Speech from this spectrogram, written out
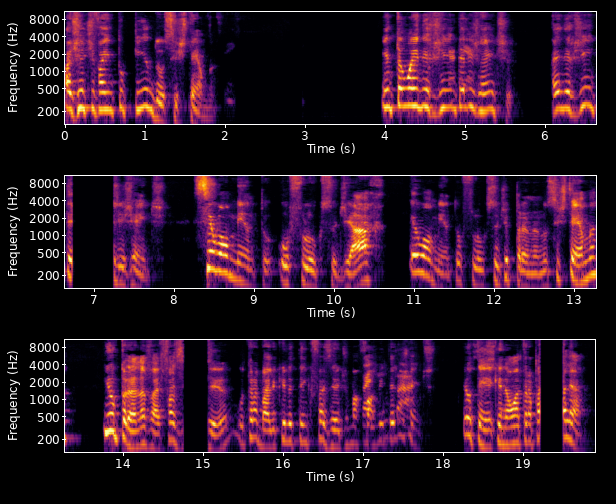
A gente vai entupindo o sistema. Então a energia é inteligente. A energia é inteligente. Se eu aumento o fluxo de ar, eu aumento o fluxo de prana no sistema e o prana vai fazer o trabalho que ele tem que fazer de uma vai forma limpar. inteligente. Eu tenho que não atrapalhar.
